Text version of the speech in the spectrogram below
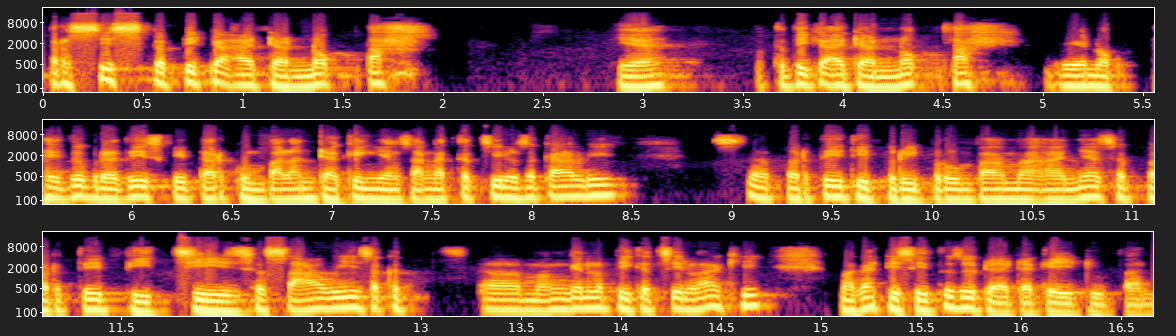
persis ketika ada noktah, ya, ketika ada noktah, ya, noktah itu berarti sekitar gumpalan daging yang sangat kecil sekali, seperti diberi perumpamaannya seperti biji sesawi seket, uh, mungkin lebih kecil lagi, maka di situ sudah ada kehidupan.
